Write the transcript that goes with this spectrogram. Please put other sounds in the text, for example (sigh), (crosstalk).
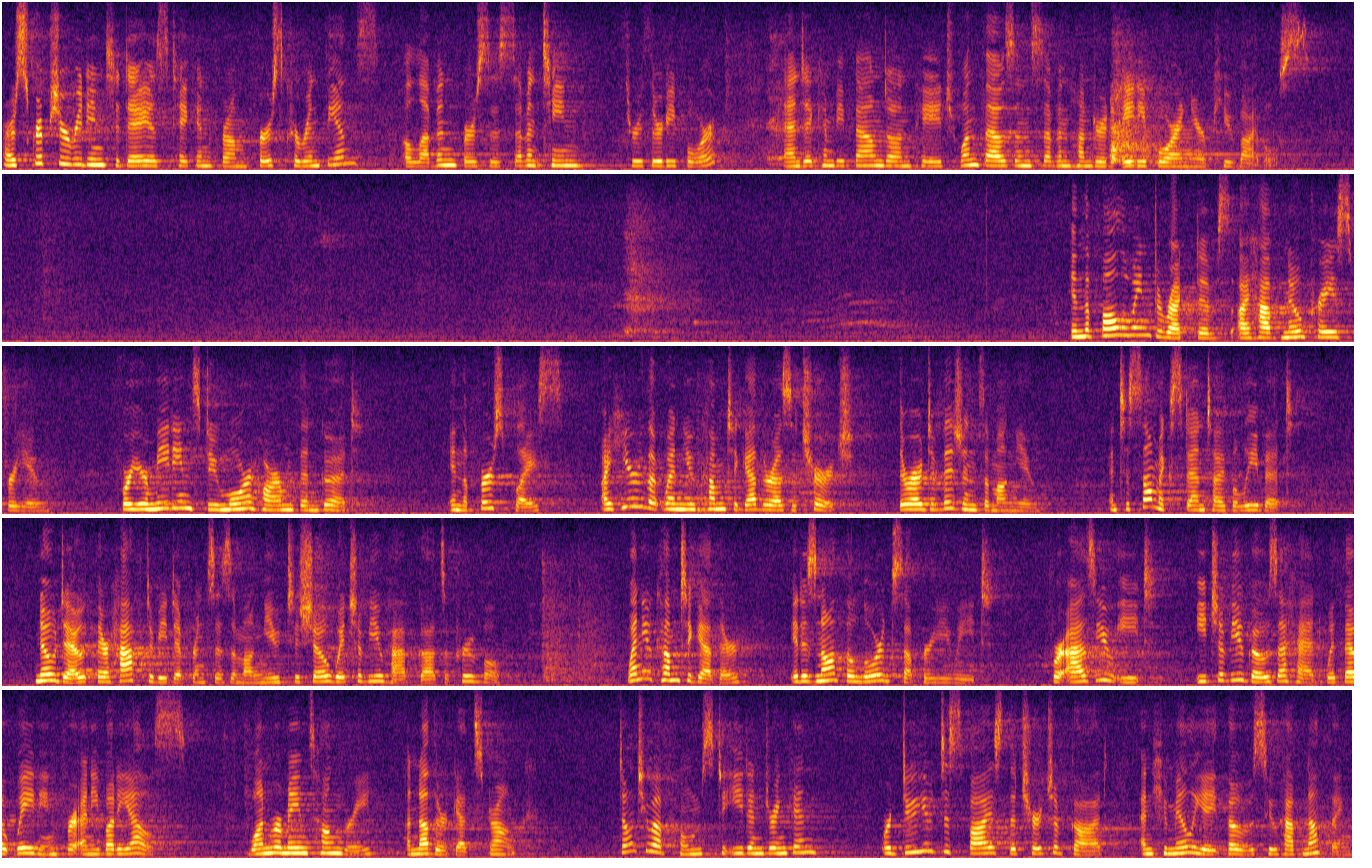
Our scripture reading today is taken from 1 Corinthians 11, verses 17 through 34, and it can be found on page 1784 in your Pew Bibles. In the following directives, I have no praise for you, for your meetings do more harm than good. In the first place, I hear that when you come together as a church, there are divisions among you, and to some extent I believe it. No doubt there have to be differences among you to show which of you have God's approval. When you come together, it is not the Lord's Supper you eat, for as you eat, each of you goes ahead without waiting for anybody else. One remains hungry, another gets drunk. Don't you have homes to eat and drink in? Or do you despise the church of God and humiliate those who have nothing?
